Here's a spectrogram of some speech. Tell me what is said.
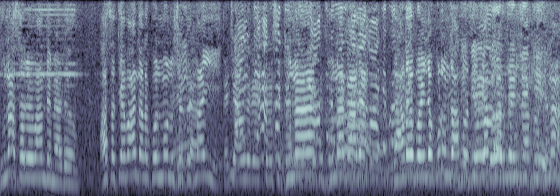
जुना सर्वे बांधे मॅडम. असं त्या बांधाला कोण म्हणू शकत नाही जुना जुना गाड्या झाडं बैल कुठून जातो ते होते ना.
